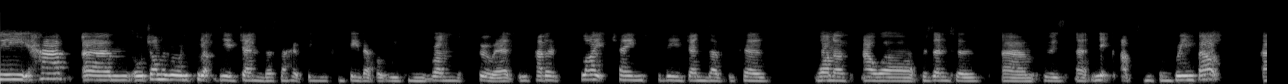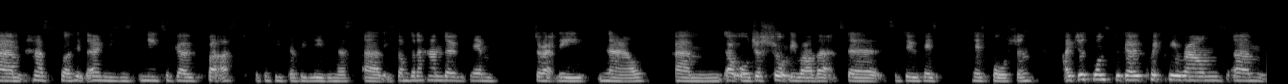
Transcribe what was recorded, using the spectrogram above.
We have, um, or John has already put up the agenda, so hopefully you can see that, but we can run through it. We've had a slight change to the agenda because one of our presenters, um, who is uh, Nick Upton from Greenbelt, um, has for his own reasons need to go first because he's going to be leaving us early. So I'm going to hand over to him directly now, um, or just shortly rather, to, to do his, his portion. I just wanted to go quickly around um,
